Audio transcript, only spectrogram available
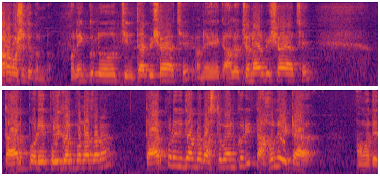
ঘনবসতিপূর্ণ। অনেকগুলো চিন্তার বিষয় আছে অনেক আলোচনার বিষয় আছে। তারপরে পরিকল্পনা করা তারপরে যদি আমরা বাস্তবায়ন করি তাহলে এটা আমাদের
